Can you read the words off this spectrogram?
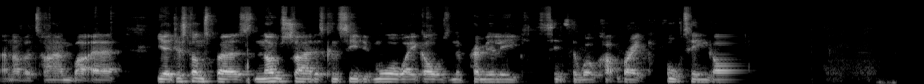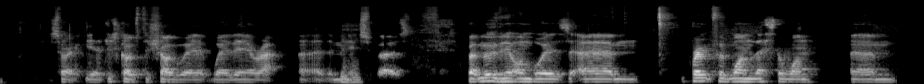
another time. But uh, yeah, just on Spurs, no side has conceded more away goals in the Premier League since the World Cup break. Fourteen goals. Sorry, yeah, just goes to show where where they're at at the minute, mm-hmm. Spurs. But moving it on, boys. Um, Brentford won, Leicester won. Um,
